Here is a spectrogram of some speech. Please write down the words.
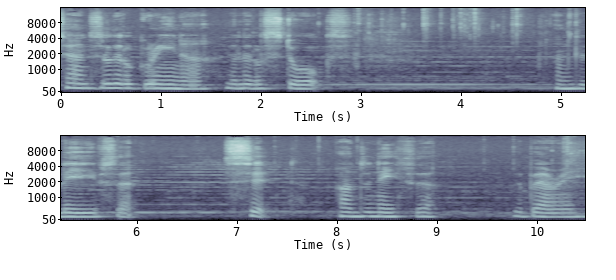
turns a little greener, the little stalks and leaves that sit underneath the, the berry.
